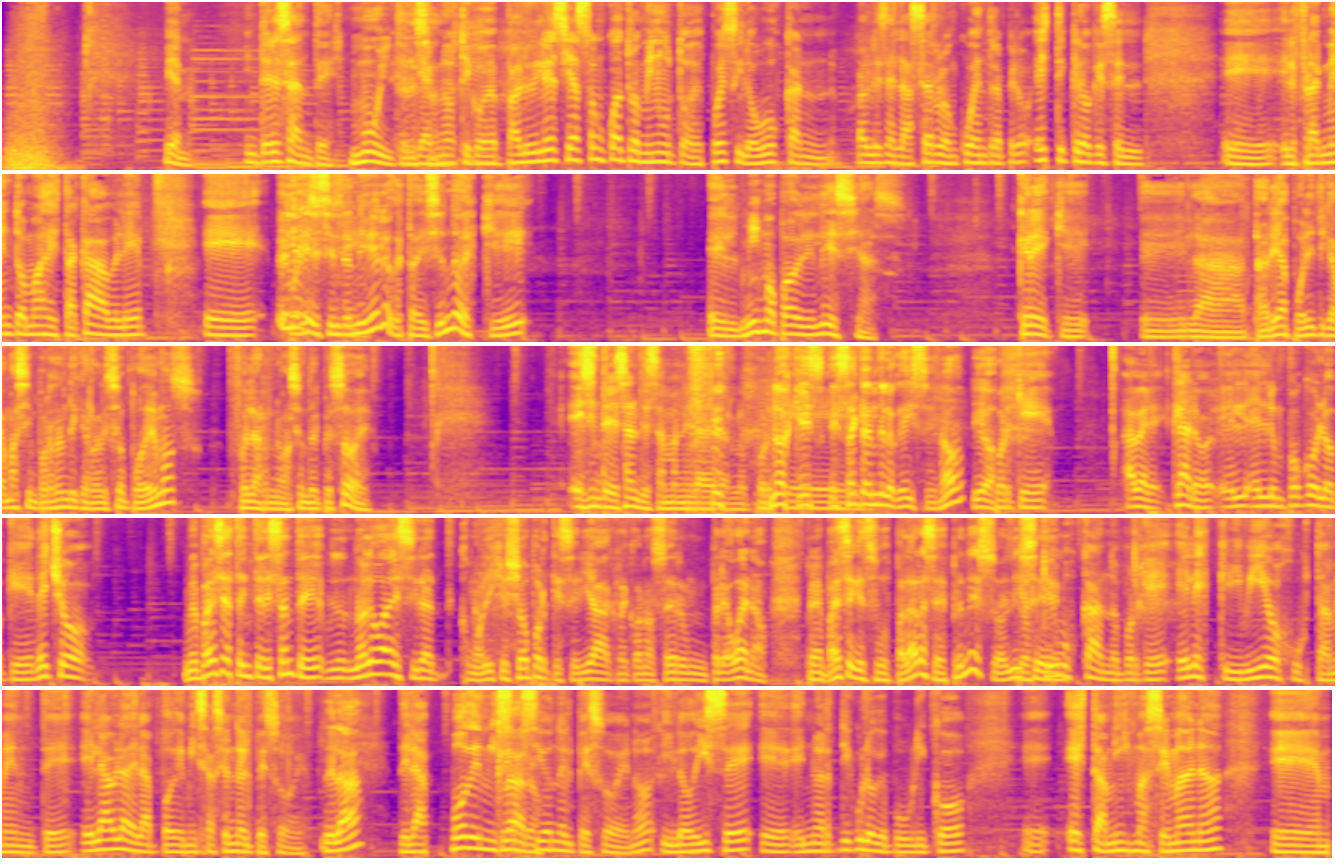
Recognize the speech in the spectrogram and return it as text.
Bien, interesante. Muy El interesante. diagnóstico de Pablo Iglesias son cuatro minutos. Después, si lo buscan, Pablo Iglesias Lacer lo encuentra. Pero este creo que es el, eh, el fragmento más destacable. Eh, Él, por eso- si entendí sí. bien, lo que está diciendo es que el mismo Pablo Iglesias cree que eh, la tarea política más importante que realizó Podemos fue la renovación del PSOE. Es interesante esa manera de verlo. Porque, No, es que es exactamente lo que dice, ¿no? Digo, Porque, a ver, claro, él, él un poco lo que. De hecho, me parece hasta interesante, no lo va a decir a- como le dije yo porque sería reconocer un... Pero bueno, pero me parece que sus palabras se desprende eso. Él lo dice... estoy buscando porque él escribió justamente. Él habla de la podemización del PSOE. ¿De la? de la podemización del PSOE, ¿no? Y lo dice eh, en un artículo que publicó eh, esta misma semana eh,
